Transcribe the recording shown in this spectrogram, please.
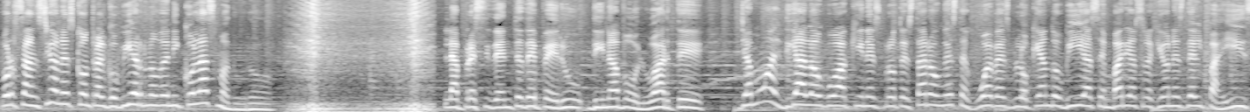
por sanciones contra el gobierno de Nicolás Maduro. La presidenta de Perú, Dina Boluarte, llamó al diálogo a quienes protestaron este jueves bloqueando vías en varias regiones del país,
